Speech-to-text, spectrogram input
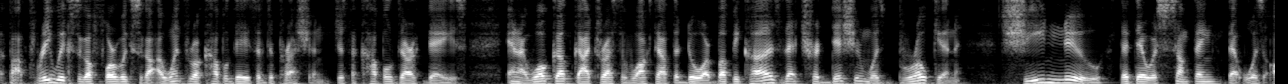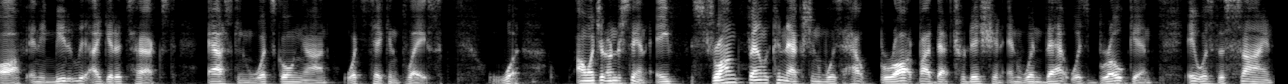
about three weeks ago, four weeks ago, I went through a couple days of depression, just a couple dark days. And I woke up, got dressed, and walked out the door. But because that tradition was broken, she knew that there was something that was off, and immediately I get a text asking what's going on, what's taking place. What I want you to understand a strong family connection was helped brought by that tradition, and when that was broken, it was the sign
